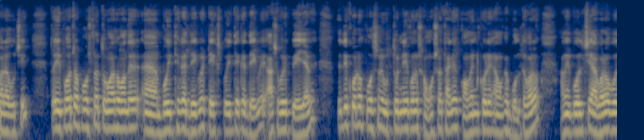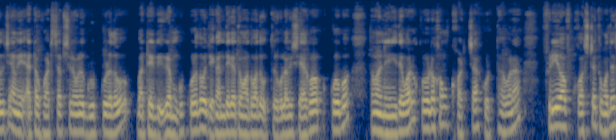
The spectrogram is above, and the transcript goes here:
করা উচিত। তো এই কটা প্রশ্ন তোমরা তোমাদের বই থেকে দেখবে, টেক্সট বই থেকে দেখবে, আশা করি পেয়ে যাবে। যদি কোনো প্রশ্নের উত্তর নিয়ে কোনো সমস্যা থাকে কমেন্ট করে আমাকে বলতে পারো। আমি বলছি, আবারও বলছি, আমি একটা হোয়াটসঅ্যাপ সেলে গ্রুপ করে দেবো বা টেলিগ্রাম গ্রুপ করে দেবো, যেখান থেকে তোমরা, তোমাদের উত্তরগুলো আমি শেয়ার করব। তোমরা নিয়ে নিতে পারো, কোনো রকম খরচা করতে হবে না। ফ্রি অফ কস্টে তোমাদের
